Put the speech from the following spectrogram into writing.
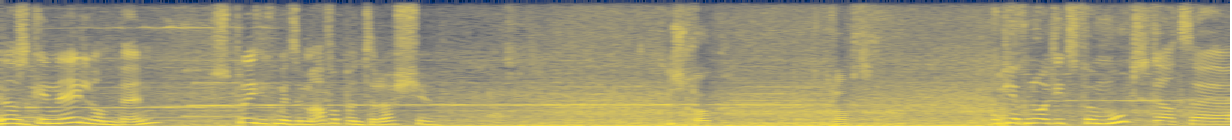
En als ik in Nederland ben, spreek ik met hem af op een terrasje. Een schok, klopt. Heb je ook nooit iets vermoed dat, eh,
